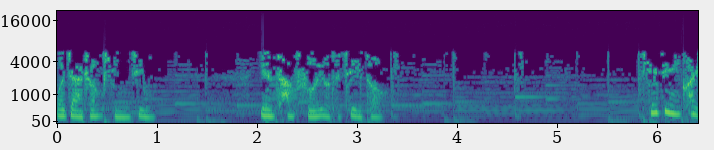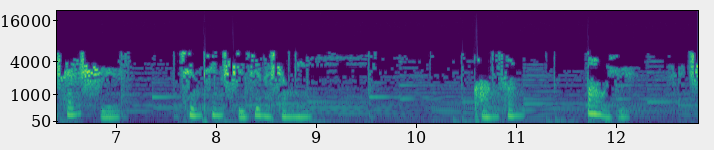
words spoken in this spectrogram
我假装平静，掩藏所有的悸动，贴近一块山石，倾听时间的声音。狂风、暴雨、山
